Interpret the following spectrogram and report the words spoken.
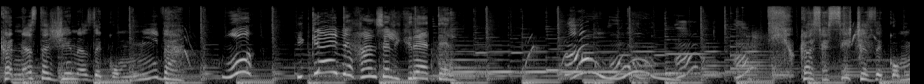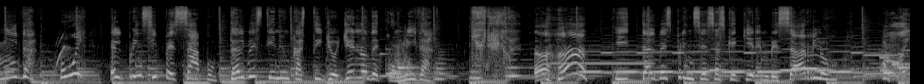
canastas llenas de comida. Uh, ¿Y qué hay de Hansel y Gretel? Casas hechas de comida. Uy, el príncipe sapo. Tal vez tiene un castillo lleno de comida. Ajá, y tal vez princesas que quieren besarlo. Ay,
